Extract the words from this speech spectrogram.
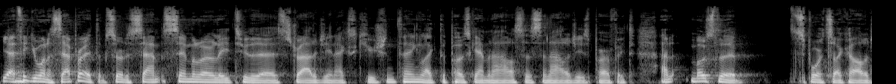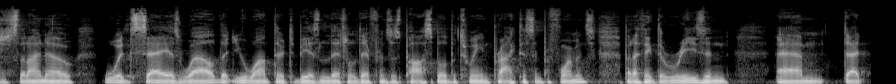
Yeah. I think you want to separate them sort of sam- similarly to the strategy and execution thing. Like the post game analysis analogy is perfect. And most of the sports psychologists that I know would say as well that you want there to be as little difference as possible between practice and performance. But I think the reason um, that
